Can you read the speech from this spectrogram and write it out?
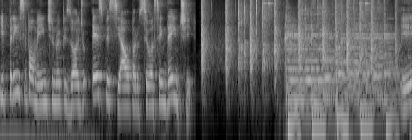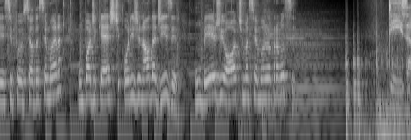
e principalmente no episódio especial para o seu ascendente. Esse foi o Céu da Semana, um podcast original da Deezer. Um beijo e ótima semana para você. Deezer.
